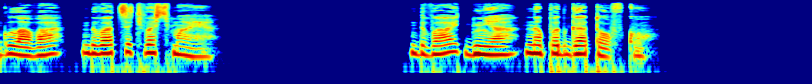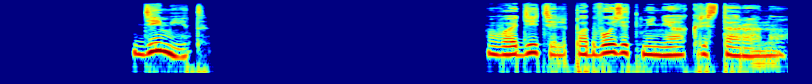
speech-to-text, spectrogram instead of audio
Глава 28. Два дня на подготовку. Димит. Водитель подвозит меня к ресторану.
